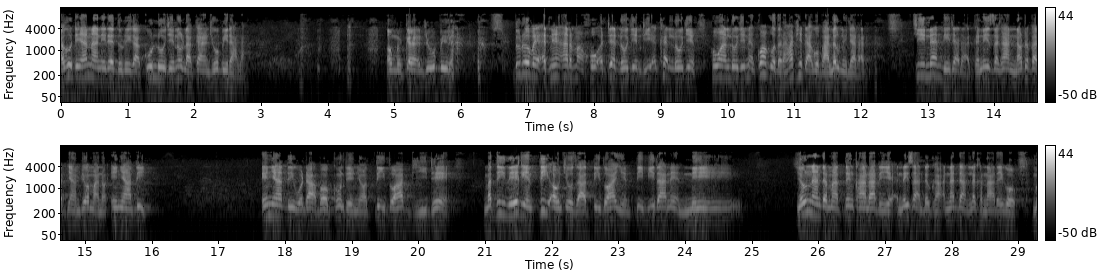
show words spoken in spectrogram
အခုတရားနာနေတဲ့သူတွေကကိုလိုချင်လို့လားကံအကျိုးပေးတာလားအောင်မကံအကျိုးပေးတာသူတို့ပဲအတင်းအာရမဟိုအတက်လိုချင်ဒီအခက်လိုချင်ဟိုဟန်လိုချင်နဲ့ကိုယ့်ကိုယ်တရားဖြစ်တာကိုဘာလုပ်နေကြတာလဲကြည်နဲ့နေကြတာခဏစကားနောက်တစ်ပတ်ပြန်ပြောမှတော့အညာတိအညာတိဝဒဘောကွန်တင်ညောတိသွားပြီတဲ့မတိသေးခင်တိအောင်ကြိုးစားတိသွားရင်တိပြီးသားနဲ့နေ ယုံနံဓမ္မသင်္ခါရတွေရဲ့အနိစ္စဒုက္ခအနတ္တလက္ခဏာတွေကိုမ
